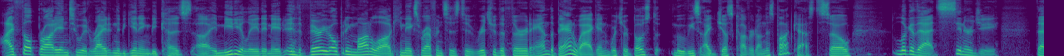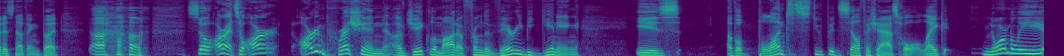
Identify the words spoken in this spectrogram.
I felt brought into it right in the beginning because uh, immediately they made in the very opening monologue he makes references to Richard III and The Bandwagon, which are both movies I just covered on this podcast. So, look at that synergy. That is nothing, but. Uh, so, all right. So our our impression of Jake LaMotta from the very beginning is of a blunt, stupid, selfish asshole. Like normally,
